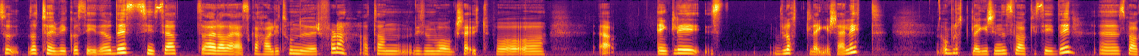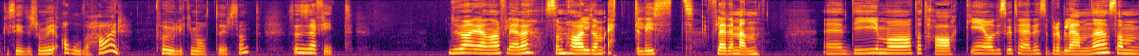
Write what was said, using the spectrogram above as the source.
Så da tør vi ikke å si det. Og det syns jeg at Harald Eia skal ha litt honnør for, da. At han liksom våger seg utpå og ja, egentlig blottlegger seg litt. Og blottlegger sine svake sider. Eh, svake sider som vi alle har, på ulike måter. sant? Så det syns jeg er fint. Du er en av flere som har liksom etterlyst flere menn Eh, de må ta tak i og diskutere disse problemene, som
